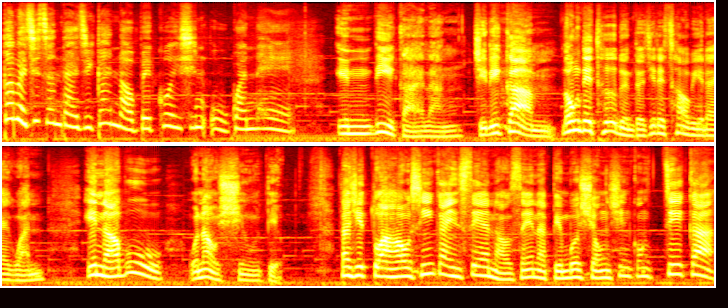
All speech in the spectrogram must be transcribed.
敢会即阵代志跟老爸过身有关系？因你家人一日到暗拢在讨论着即个臭味来源，因老母有哪有想到？但是大后生甲因细汉后生呢，并无相信讲这甲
